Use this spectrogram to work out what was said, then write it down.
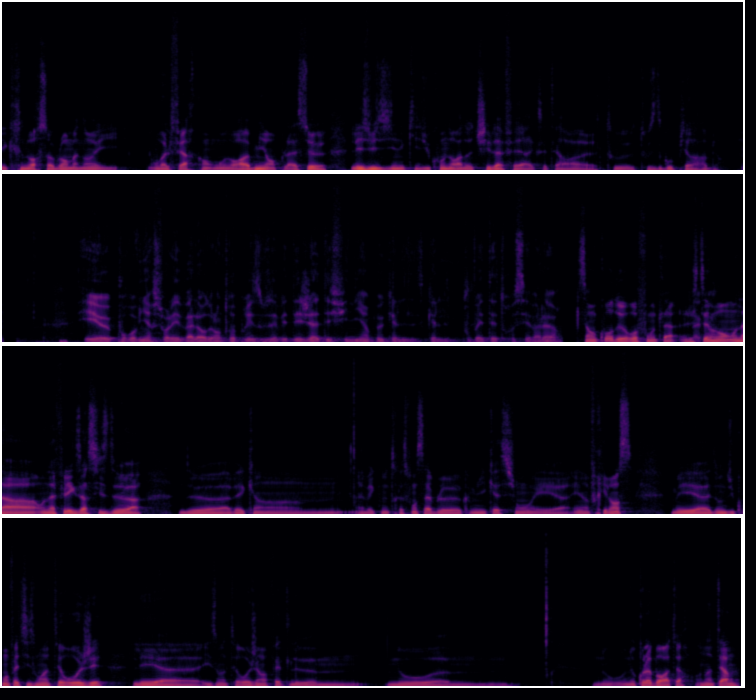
écrit noir sur blanc. Maintenant, on va le faire quand on aura mis en place les usines, qui du coup, on aura notre chiffre d'affaires, etc. Tout, tout se goupillera bien. Et euh, pour revenir sur les valeurs de l'entreprise, vous avez déjà défini un peu quelles, pouvaient être ces valeurs? C'est en cours de refonte là, justement. On a, on a fait l'exercice de, de, avec, un, avec notre responsable communication et, et un freelance. Mais euh, donc du coup, en fait, ils ont interrogé, les, euh, ils ont interrogé en fait le, nos, nos, collaborateurs en interne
